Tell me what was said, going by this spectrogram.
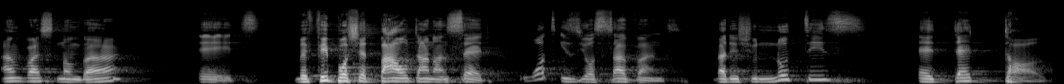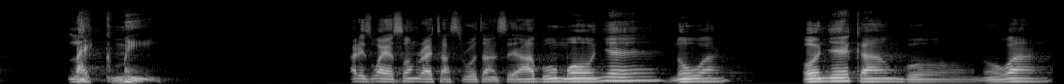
And verse number 8. Mephibosheth bowed down and said, What is your servant that you should notice a dead dog like me? That is why a songwriter wrote and said, Abu monye Noah, onye kambo Noah,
